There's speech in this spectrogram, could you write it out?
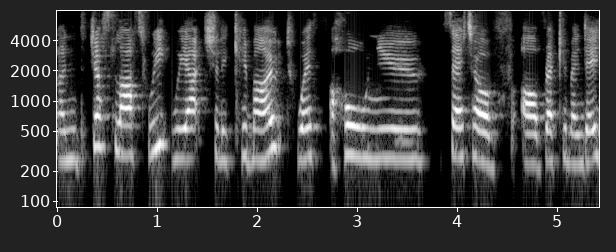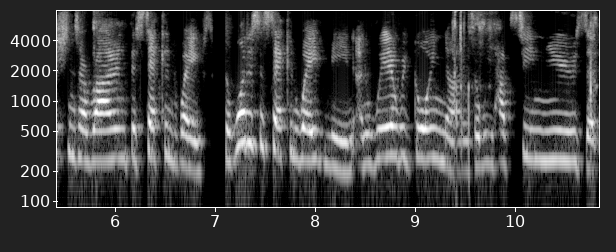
And just last week, we actually came out with a whole new set of, of recommendations around the second wave. So, what does the second wave mean, and where are we going now? So, we have seen news that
